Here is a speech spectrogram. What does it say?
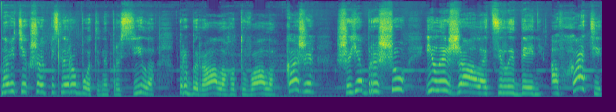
Навіть якщо я після роботи не присіла, прибирала, готувала. Каже, що я брешу і лежала цілий день, а в хаті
